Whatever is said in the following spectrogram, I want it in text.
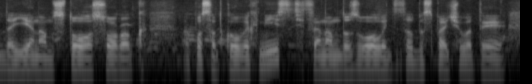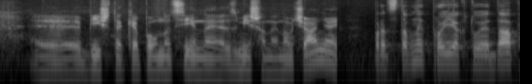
дає нам 140 посадкових місць. Це нам дозволить забезпечувати е, більш таке повноцінне змішане навчання. Представник проєкту ЕДАП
